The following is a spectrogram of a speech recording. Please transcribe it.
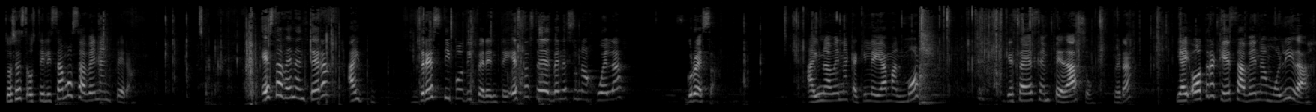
Entonces, utilizamos avena entera. Esta avena entera hay tres tipos diferentes. Esta ustedes ven es una hojuela gruesa. Hay una avena que aquí le llaman mosh, que esta es en pedazo, ¿verdad? Y hay otra que es avena molida.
